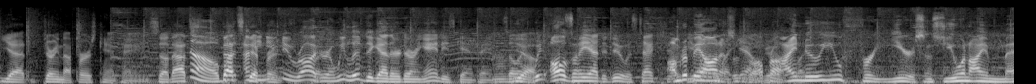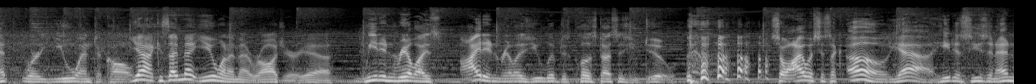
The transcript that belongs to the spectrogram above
yet during that first campaign, so that's no, that's but I mean, different. you knew Roger, and we lived together during Andy's campaign. So like, Yeah. we, all he had to do was text you. I'm gonna you be know, honest. like, yeah, I'll probably I play. knew you for years since you and I met where you went to college. Yeah, because I met you when I met Roger. Yeah. We didn't realize I didn't realize you lived as close to us as you do. so I was just like, oh yeah, he just he's an N.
